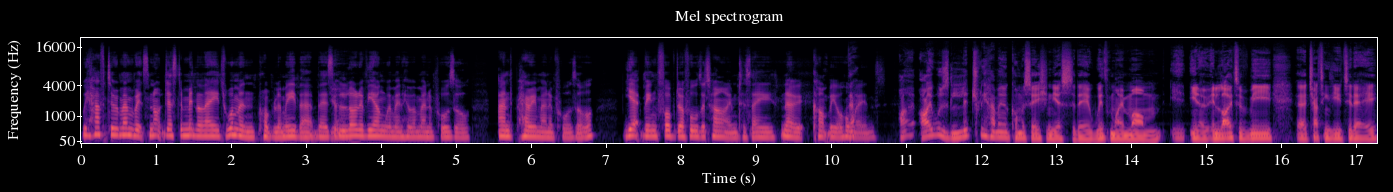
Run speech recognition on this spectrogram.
we have to remember it's not just a middle aged woman problem either. There's a lot of young women who are menopausal and perimenopausal, yet being fobbed off all the time to say, no, it can't be your hormones. I, I was literally having a conversation yesterday with my mum, you know, in light of me uh, chatting to you today.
